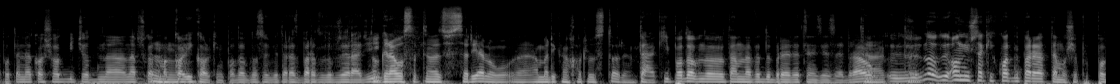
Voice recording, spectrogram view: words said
potem jakoś odbić od na, na przykład Mhm. Macaulay Culkin. Podobno sobie teraz bardzo dobrze radzi. No, grał ostatnio nawet w serialu e, American Horror Story. Tak, i podobno tam nawet dobre recenzje zebrał. Tak, Y, tak. No, on już takich ładny parę lat temu się po, po,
